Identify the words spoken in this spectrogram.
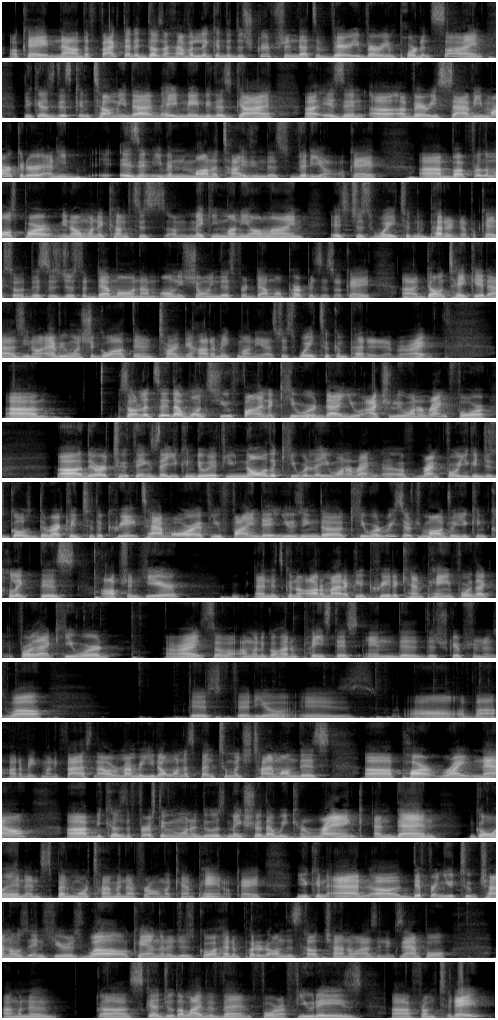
Okay, now the fact that it doesn't have a link in the description, that's a very, very important sign because this can tell me that, hey, maybe this guy uh, isn't a, a, very savvy marketer and he isn't even monetizing this video. Okay, uh, but for the most part, you know, when it comes to uh, making money online, it's just way too competitive. Okay, so this is just a demo and I'm only showing this for demo purposes. Okay, uh, don't take it as, you know, everyone should go out there and target how to make money. That's just way too competitive. All right. Um, so let's say that once you find a keyword that you actually want to rank for, uh, there are two things that you can do. If you know the keyword that you want to rank uh, rank for, you can just go directly to the Create tab, or if you find it using the Keyword Research module, you can click this option here, and it's going to automatically create a campaign for that for that keyword. All right, so I'm going to go ahead and place this in the description as well. This video is all about how to make money fast. Now, remember, you don't want to spend too much time on this uh, part right now uh, because the first thing we want to do is make sure that we can rank and then go in and spend more time and effort on the campaign. Okay, you can add uh, different YouTube channels in here as well. Okay, I'm gonna just go ahead and put it on this health channel as an example. I'm gonna uh, schedule the live event for a few days uh, from today.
